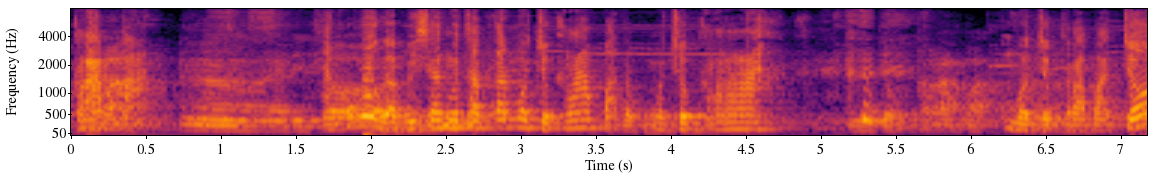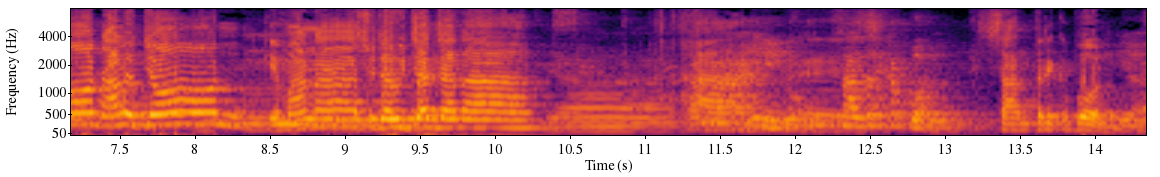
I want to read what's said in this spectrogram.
Krapak Nah, di aku kok nggak bisa mengucapkan Mojo Krapak tuh Mojo Kerah. Kerapa. Mojo Krapak John halo John. Gimana? Sudah hujan sana? Ya, Ah, ini eh. santri kebun. santri kebun Ya,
